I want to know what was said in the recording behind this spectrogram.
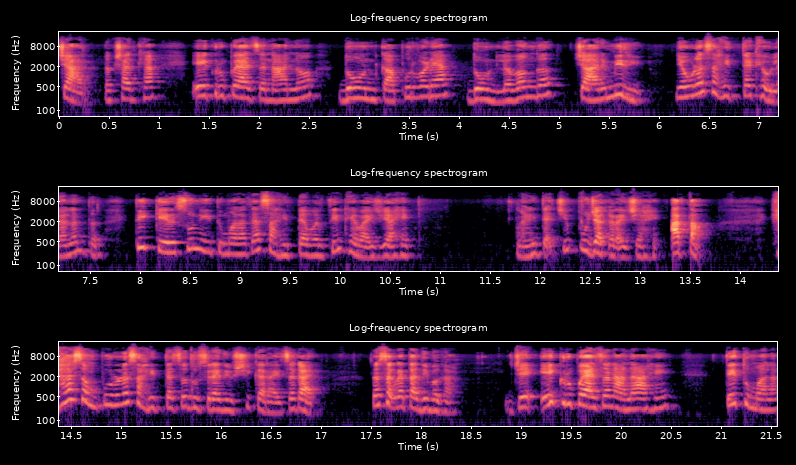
चार. लक्षात घ्या एक रुपयाचं नाणं दोन कापूरवड्या दोन लवंग चार मिरी. एवढं साहित्य ठेवल्यानंतर ती केरसुनी तुम्हाला त्या साहित्यावरती ठेवायची आहे. आणि त्याची पूजा करायची आहे. आता ह्या संपूर्ण साहित्याचं दुसऱ्या दिवशी करायचं काय? तर सगळ्यात आधी बघा जे एक रुपयाचं नाणं आहे ते तुम्हाला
